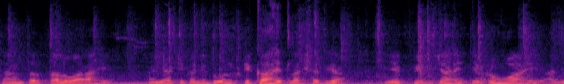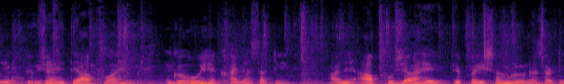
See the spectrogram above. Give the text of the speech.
त्यानंतर तलवार आहे. आणि या ठिकाणी दोन टीका आहेत लक्षात घ्या. एक पीक जे आहे ते गहू आहे आणि एक पीक जे आहे ते आफू आहे. गहू हे खाण्यासाठी आणि आफू जे आहे ते पैसा मिळवण्यासाठी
